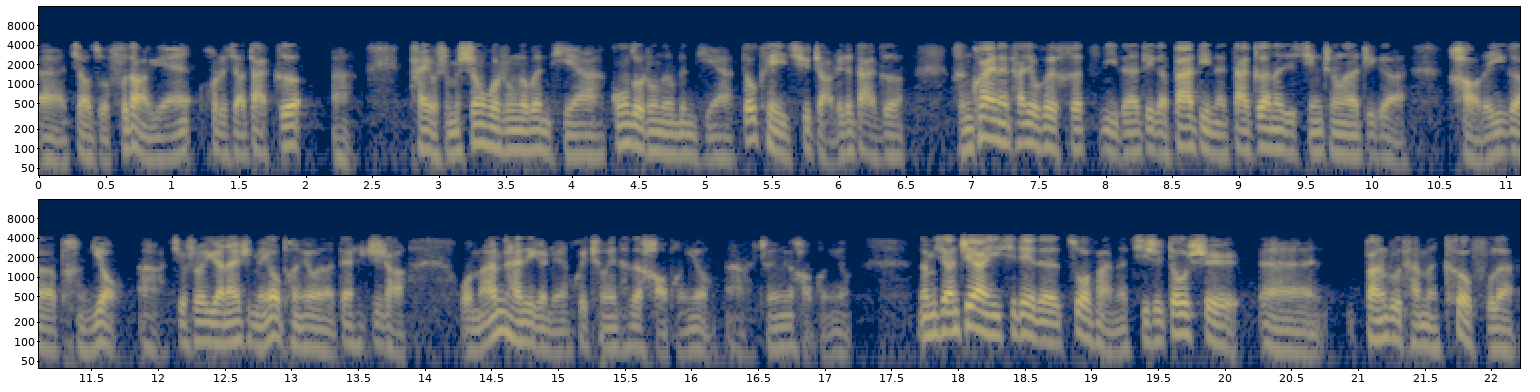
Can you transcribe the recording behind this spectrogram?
呃叫做辅导员或者叫大哥啊，他有什么生活中的问题啊，工作中的问题啊，都可以去找这个大哥。很快呢，他就会和自己的这个 buddy 呢，大哥呢就形成了这个好的一个朋友啊。就说原来是没有朋友的，但是至少我们安排这个人会成为他的好朋友啊，成为好朋友。那么像这样一系列的做法呢，其实都是呃帮助他们克服了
